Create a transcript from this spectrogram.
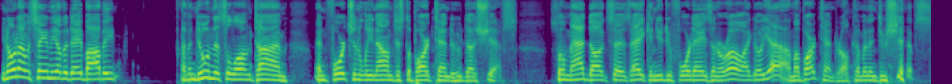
You know what I was saying the other day, Bobby? I've been doing this a long time, and fortunately now I'm just a bartender who does shifts. So Mad Dog says, Hey, can you do four days in a row? I go, Yeah, I'm a bartender. I'll come in and do shifts.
